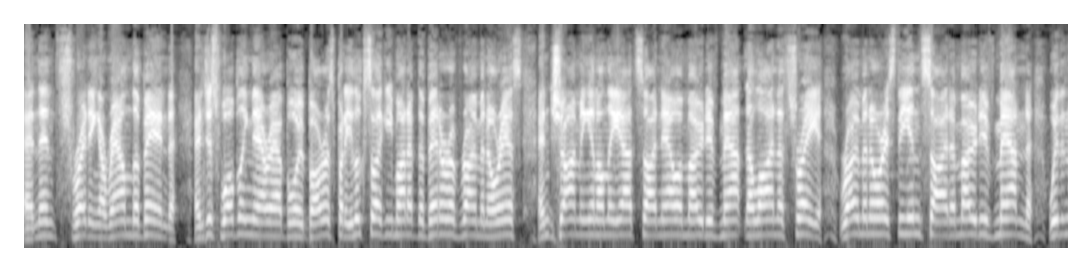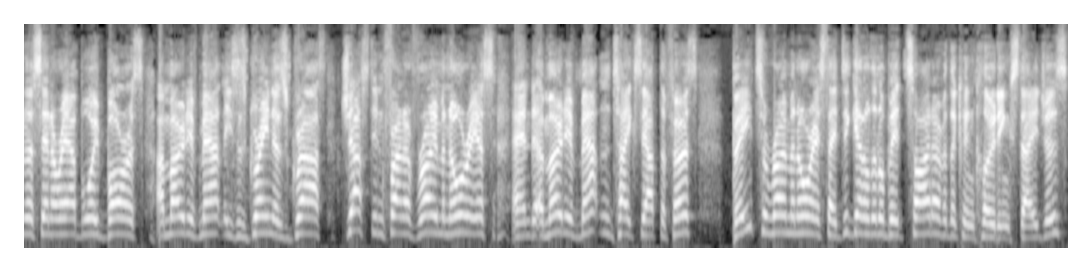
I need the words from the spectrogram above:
and then threading around the bend and just wobbling there our boy Boris. But he looks like he might have the better of Roman Aureus and chiming in on the outside now. Emotive Mountain a line of three. Roman Aureus the inside. Emotive Mountain within the centre our boy Boris. Emotive Mountain he's as green as grass just in front of Roman Aureus and Emotive Mountain takes out the first. Beat to Roman Aureus. They did get a little bit tight over the concluding stages.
